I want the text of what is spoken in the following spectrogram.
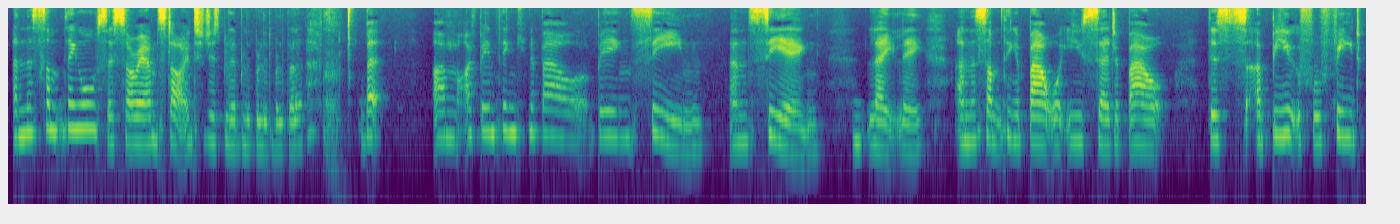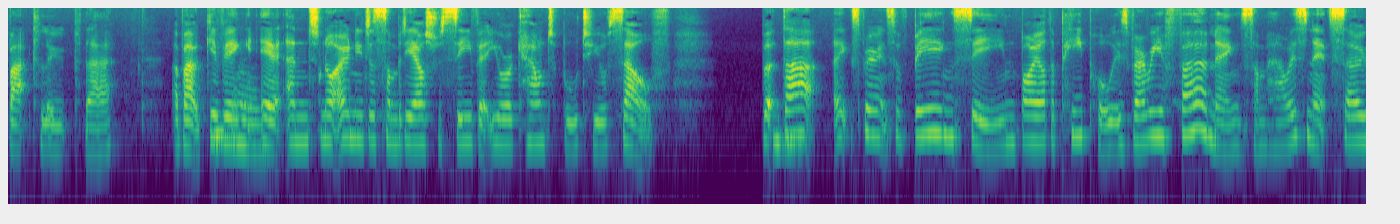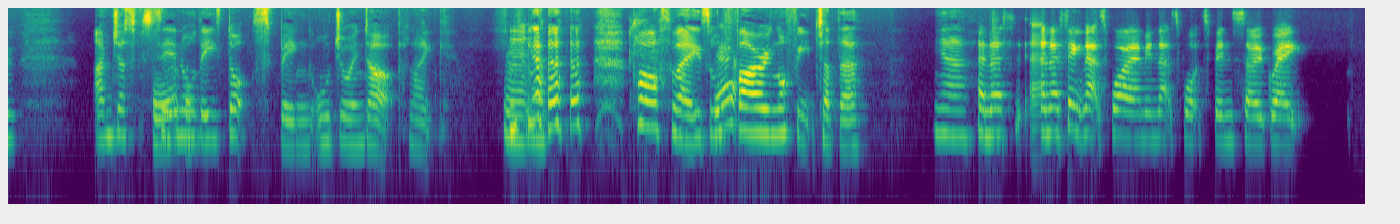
and there's something also sorry I'm starting to just blah blah blah blah blah but um I've been thinking about being seen and seeing lately. And there's something about what you said about there's a beautiful feedback loop there about giving it. And not only does somebody else receive it you're accountable to yourself but mm-hmm. that experience of being seen by other people is very affirming somehow isn't it? So i'm just seeing all these dots being all joined up like mm-hmm. pathways all Yeah. firing off each other. Yeah. And I th- and I think that's why I mean that's what's been so great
